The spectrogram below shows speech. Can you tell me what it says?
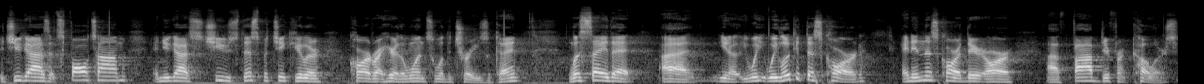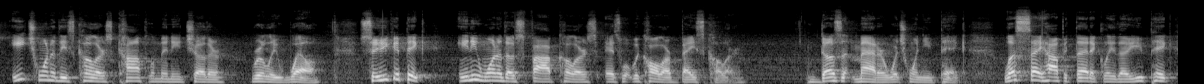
that you guys, it's fall time, and you guys choose this particular card right here, the ones with the trees, okay? Let's say that, uh, you know, we, we look at this card, and in this card there are uh, five different colors. Each one of these colors complement each other really well. So you could pick any one of those five colors as what we call our base color. Doesn't matter which one you pick. Let's say hypothetically though, you pick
